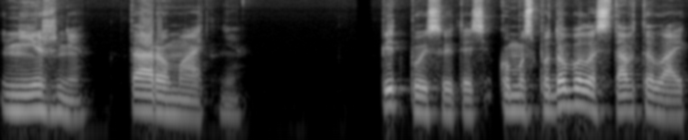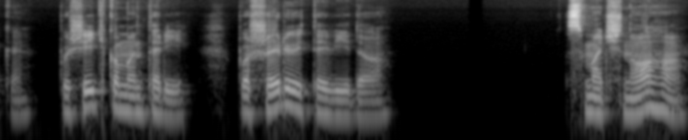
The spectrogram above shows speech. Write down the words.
ніжні та ароматні. Підписуйтесь, кому сподобалось, ставте лайки, пишіть коментарі, поширюйте відео. Смачного!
